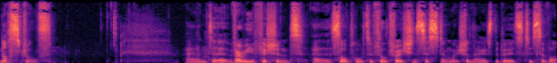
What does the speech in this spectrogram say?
nostrils. And a very efficient uh, saltwater filtration system, which allows the birds to survive.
